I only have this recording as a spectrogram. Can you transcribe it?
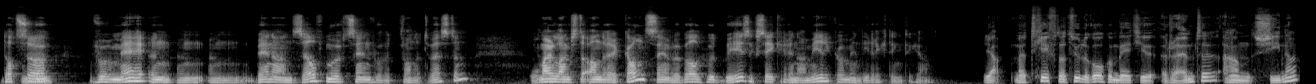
Dat zou mhm. Voor mij een, een, een, bijna een zelfmoord zijn voor het, van het Westen. Maar langs de andere kant zijn we wel goed bezig, zeker in Amerika, om in die richting te gaan. Ja, maar het geeft natuurlijk ook een beetje ruimte aan China.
